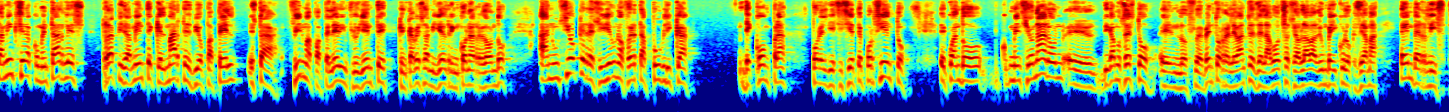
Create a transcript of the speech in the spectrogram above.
también quisiera comentarles rápidamente que el martes Biopapel, esta firma papelera influyente que encabeza Miguel Rincón Arredondo, anunció que recibió una oferta pública de compra por el 17%. Eh, cuando mencionaron, eh, digamos esto, en los eventos relevantes de la bolsa se hablaba de un vehículo que se llama Emberlis.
